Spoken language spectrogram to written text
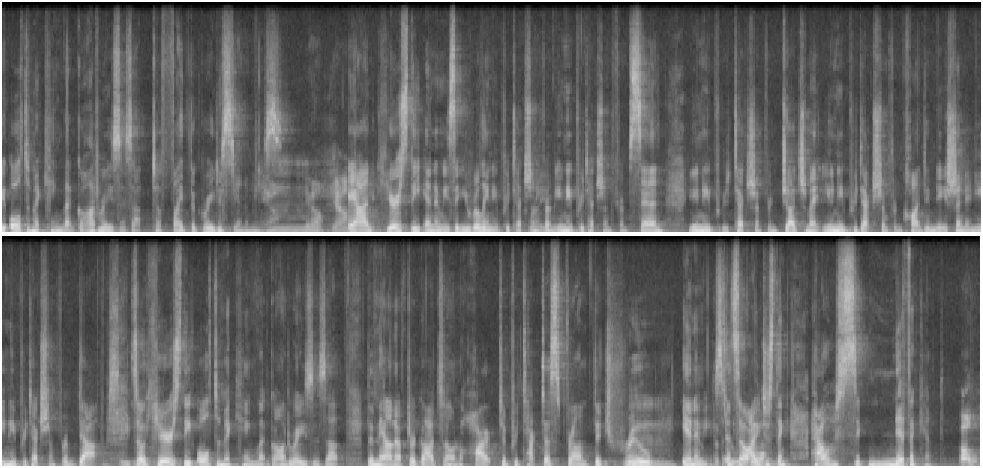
the ultimate king that God raises up to fight the greatest enemies. Yeah, yeah. And here's the enemies that you really need protection Right. from. You need protection from sin, you need protection from judgment, you need protection from condemnation, and you need protection from death. Satan, So here's the ultimate king that God raises up, the man after God's own heart, to protect us from the true enemies. Mm. That's and really so I just think how significant oh,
